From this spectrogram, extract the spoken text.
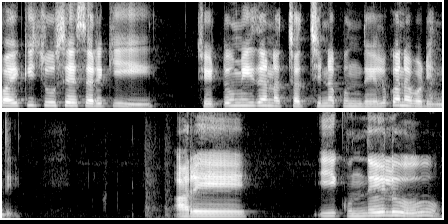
పైకి చూసేసరికి చెట్టు మీద చచ్చిన కుందేలు కనబడింది. అరే ఈ కుందేలు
